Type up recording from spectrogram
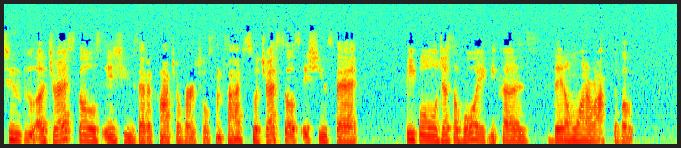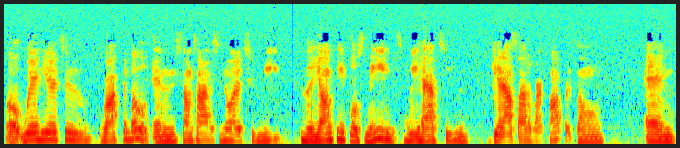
To address those issues that are controversial sometimes, to address those issues that people just avoid because they don't want to rock the boat. Well, we're here to rock the boat. And sometimes in order to meet the young people's needs, we have to get outside of our comfort zone and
